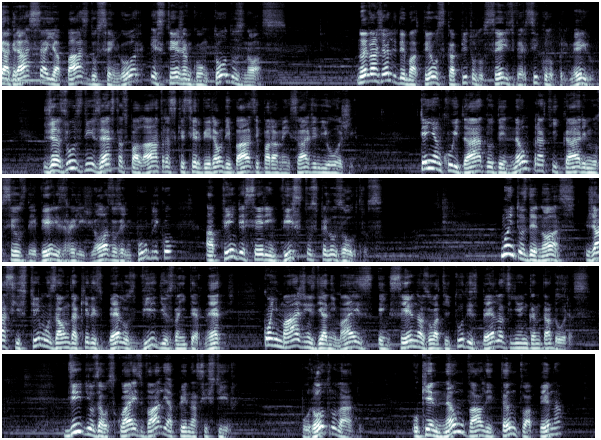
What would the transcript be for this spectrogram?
Que a graça e a paz do Senhor estejam com todos nós. No Evangelho de Mateus, capítulo 6, versículo 1, Jesus diz estas palavras que servirão de base para a mensagem de hoje. Tenham cuidado de não praticarem os seus deveres religiosos em público, a fim de serem vistos pelos outros. Muitos de nós já assistimos a um daqueles belos vídeos na internet com imagens de animais em cenas ou atitudes belas e encantadoras. Vídeos aos quais vale a pena assistir. Por outro lado, o que não vale tanto a pena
